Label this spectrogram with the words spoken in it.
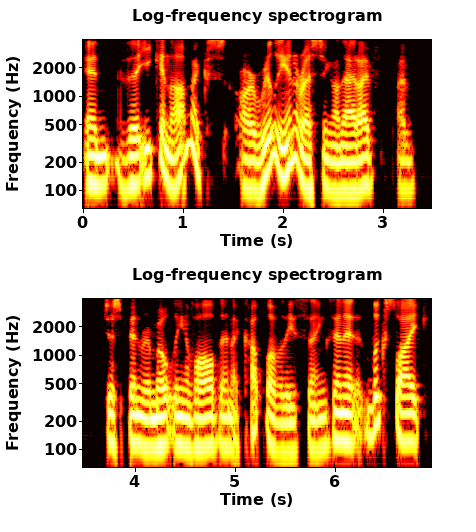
And the economics are really interesting on that. I've I've just been remotely involved in a couple of these things, and it looks like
